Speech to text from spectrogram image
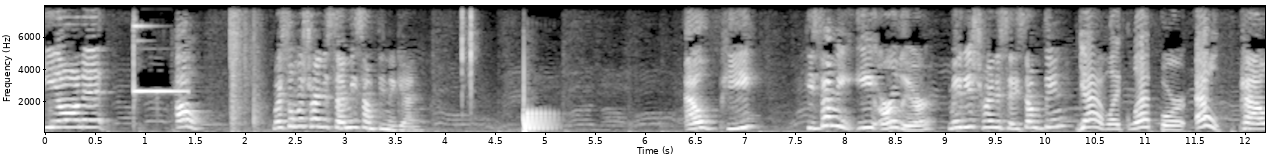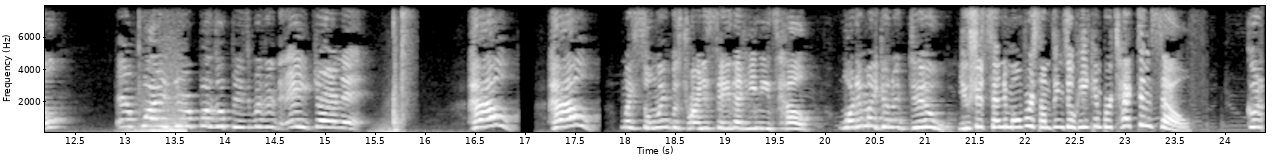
E on it. Oh, my soulmate's trying to send me something again. LP? He sent me E earlier. Maybe he's trying to say something. Yeah, like lep or elp. Pal? And why is there a puzzle piece with an H on it? Help! Help! My soulmate was trying to say that he needs help. What am I gonna do? You should send him over something so he can protect himself. Good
